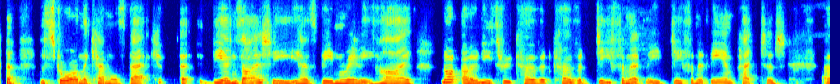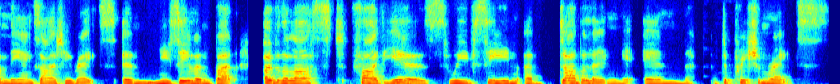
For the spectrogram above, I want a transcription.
the straw on the camel's back. Uh, the anxiety has been really high, not only through COVID. COVID definitely, definitely impacted um, the anxiety rates in New Zealand. But over the last five years, we've seen a doubling in depression rates,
